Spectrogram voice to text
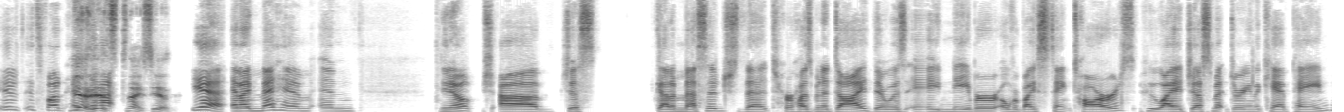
It, it's fun. Yeah, and, and it's nice. Yeah, yeah. And I met him, and you know, uh, just got a message that her husband had died. There was a neighbor over by St. Tars who I had just met during the campaign.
